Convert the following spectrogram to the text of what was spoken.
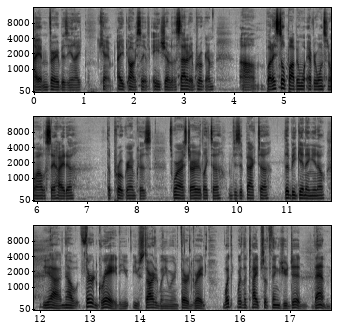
I am very busy, and I can't. I obviously have aged out of the Saturday program, um, but I still pop in every once in a while to say hi to the program because it's where I started. I'd like to visit back to the beginning, you know. Yeah. Now, third grade, you, you started when you were in third grade. What were the types of things you did then?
